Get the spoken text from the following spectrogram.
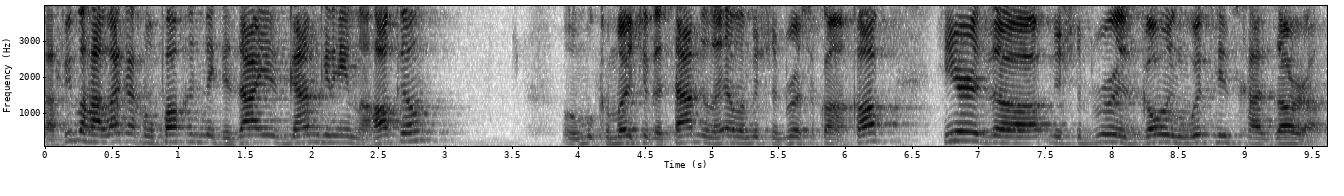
Vafilu halakach hu pachit negazayis gam genein lahakel, umukamoisha gasamni le'ela mishnah brus chaf. Here the Mishnah is going with his chazara,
